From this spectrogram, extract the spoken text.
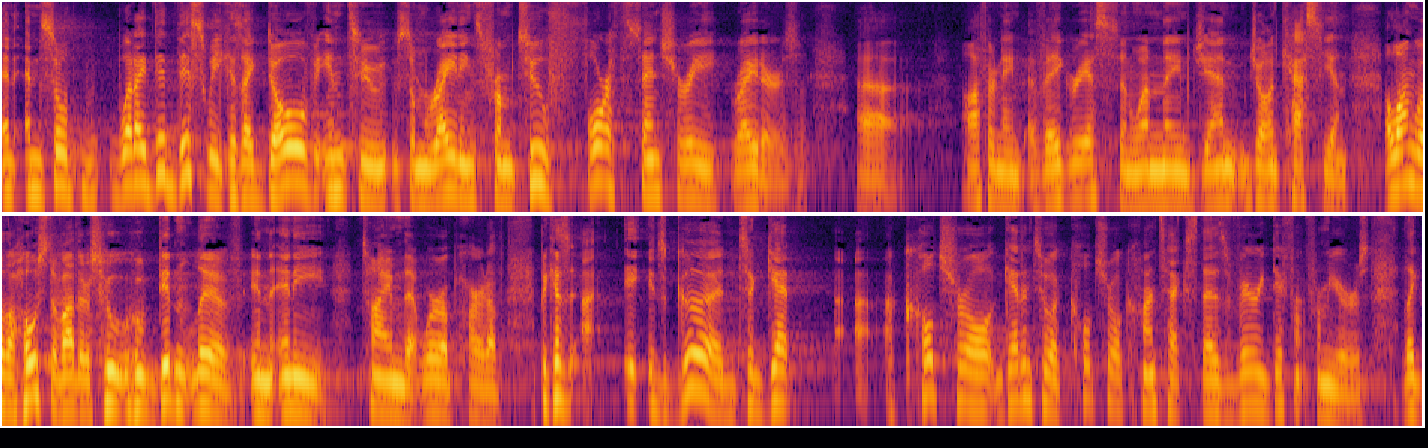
And, and so, what I did this week is I dove into some writings from two fourth century writers, uh, author named Evagrius and one named Jan, John Cassian, along with a host of others who, who didn't live in any time that we're a part of. Because it's good to get a, a cultural, get into a cultural context that is very different from yours. Like,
